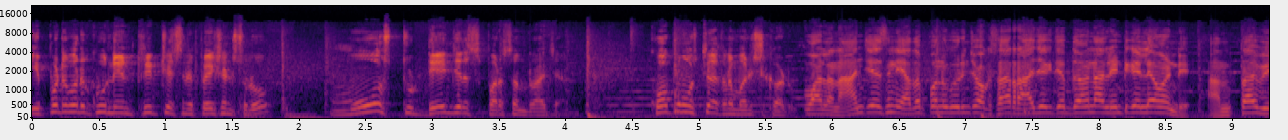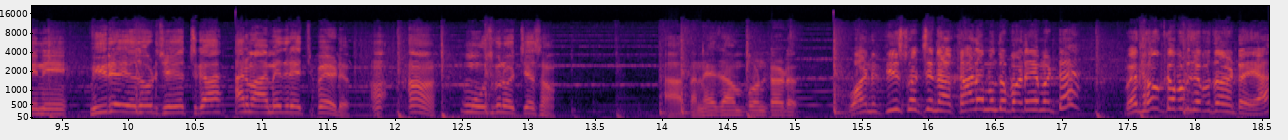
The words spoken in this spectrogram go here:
ఇప్పటి వరకు నేను ట్రీట్ చేసిన పేషెంట్స్లో మోస్ట్ డేంజరస్ పర్సన్ రాజా. కోపం వస్తే అతను మనిషి కాడు. వాళ్ళ నాన్న చేసిన ఎద పని గురించి ఒకసారి రాజాకి చెప్దామని వాళ్ళ ఇంటికి వెళ్ళామండి. అంతా విని మీరే ఏదో ఒకటి చేయొచ్చుగా అని మా మీద రెచ్చిపోయాడు. మూసుకుని వచ్చేసాం. అతనే చంపుంటాడు. వాడిని తీసుకొచ్చి నా కాళ్ళ ముందు పడేయమంటే వెధవ కబుర్లు చెబుతామంటయ్యా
